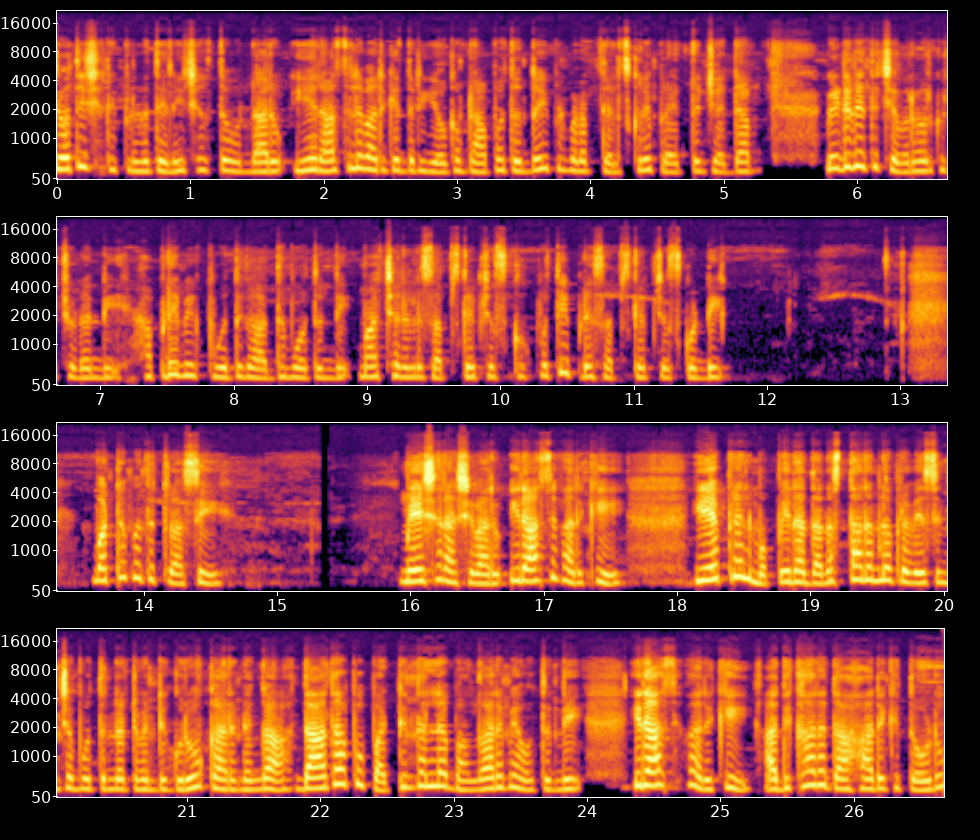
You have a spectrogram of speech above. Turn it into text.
జ్యోతిష నిపుణులు తెలియజేస్తూ ఉన్నారు. ఏ రాశుల వారికి ఎంతటి యోగం రాబోతుందో ఇప్పుడు మనం తెలుసుకునే ప్రయత్నం చేద్దాం. వీడియోనైతే చివరి వరకు చూడండి. అప్పుడే మీకు పూర్తిగా అర్థమవుతుంది. మా ఛానల్ సబ్స్క్రైబ్ చేసుకోకపోతే ఇప్పుడే సబ్స్క్రైబ్ చేసుకోండి. మొట్టమొదటి రాశి మేషరాశి వారు ఈ రాశి వారికి ఏప్రిల్ ముప్పైన ధనస్థానంలో ప్రవేశించబోతున్నటువంటి గురువు కారణంగా దాదాపు పట్టిందల్లా బంగారమే అవుతుంది. ఈ రాశి వారికి అధికార దాహానికి తోడు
